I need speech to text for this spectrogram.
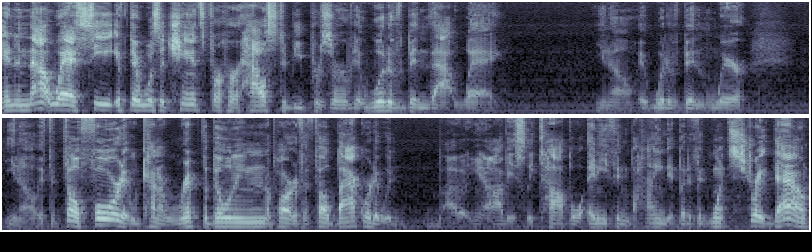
And in that way, I see if there was a chance for her house to be preserved, it would have been that way. You know, it would have been where, you know, if it fell forward, it would kind of rip the building apart. If it fell backward, it would, uh, you know, obviously topple anything behind it. But if it went straight down,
